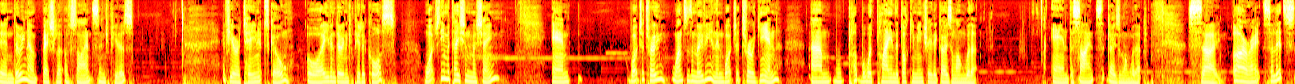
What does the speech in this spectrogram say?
in doing a Bachelor of Science in Computers. If you're a teen at school or even doing a computer course watch the imitation machine and watch it through once as a movie and then watch it through again um, with playing the documentary that goes along with it and the science that goes along with it. So, all right, so let's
